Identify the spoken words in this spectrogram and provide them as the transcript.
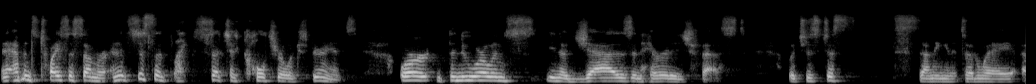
and it happens twice a summer, and it's just a, like such a cultural experience or the New Orleans, you know, Jazz and Heritage Fest, which is just stunning in its own way. Uh,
